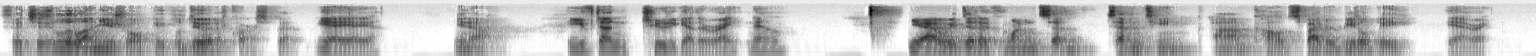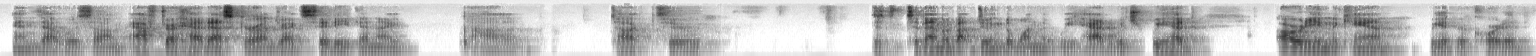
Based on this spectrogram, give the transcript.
So which is a little unusual. People do it, of course, but yeah, yeah, yeah. You know, you've done two together, right now? Yeah, we did a one in seven, 17 um, called Spider Beetlebee. Yeah, right. And that was um, after I had Esker on Drag City. Then I uh, talked to to them about doing the one that we had, which we had already in the can. We had recorded,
